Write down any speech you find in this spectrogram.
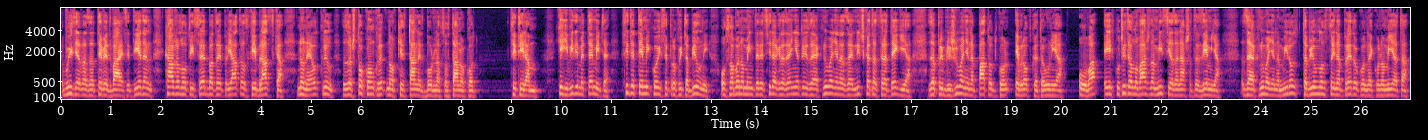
во изјава за ТВ21 кажал оти средбата е пријателска и братска, но не открил за што конкретно ќе стане збор на состанокот. Цитирам, ќе ги видиме темите, сите теми кои се профитабилни, особено ме интересира градењето и зајакнување на заедничката стратегија за приближување на патот кон Европската Унија. Ова е исклучително важна мисија за нашата земја, зајакнување на мирот, стабилноста и напредокот на економијата,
